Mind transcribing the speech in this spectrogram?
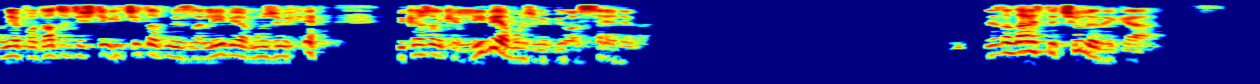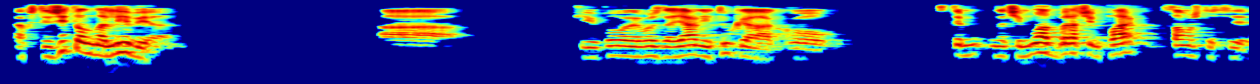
Оние податоци што ги читавме за Либија, може би, ми кажа, дека Либија може би била средена. Не знам дали сте чуле дека, ако сте жител на Ливија, а, ке ви поведе може да јани тука, ако сте, значи, млад брачен пар, само што се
